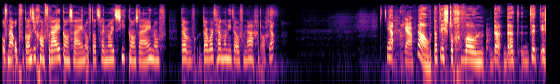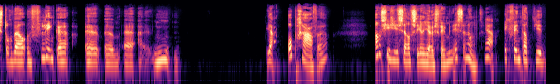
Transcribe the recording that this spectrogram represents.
Of nou, op vakantie gewoon vrij kan zijn. Of dat zij nooit ziek kan zijn. Of daar, daar wordt helemaal niet over nagedacht. Ja. Ja. Nou, dat is toch gewoon, dat, dat, dit is toch wel een flinke eh, ehm, eh, ja, opgave als je jezelf serieus feministe noemt. Ja. Ik vind dat je,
